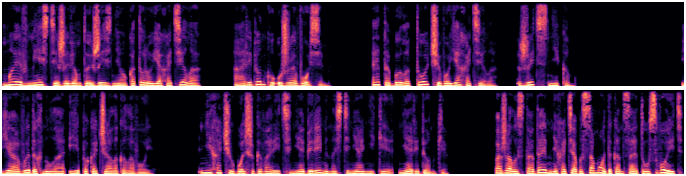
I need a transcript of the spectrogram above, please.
Мы вместе живем той жизнью, которую я хотела, а ребенку уже восемь. Это было то, чего я хотела — жить с Ником. Я выдохнула и покачала головой. Не хочу больше говорить ни о беременности, ни о Нике, ни о ребенке. Пожалуйста, дай мне хотя бы самой до конца это усвоить,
